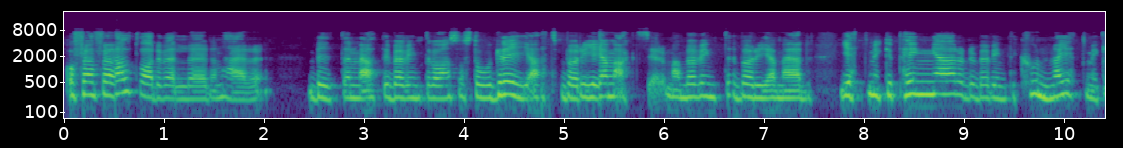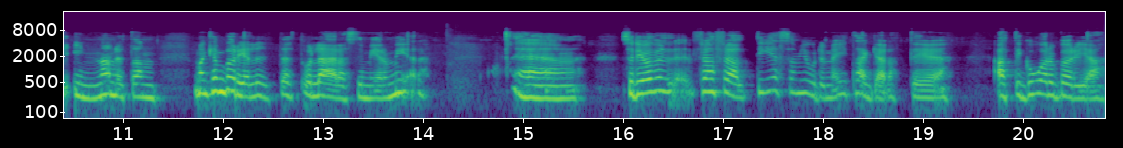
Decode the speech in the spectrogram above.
och framförallt var det väl eh, den här biten med att det behöver inte vara en så stor grej att börja med aktier. Man behöver inte börja med jättemycket pengar och du behöver inte kunna jättemycket innan utan man kan börja litet och lära sig mer och mer. Eh, så det var väl framförallt det som gjorde mig taggad att det, att det går att börja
